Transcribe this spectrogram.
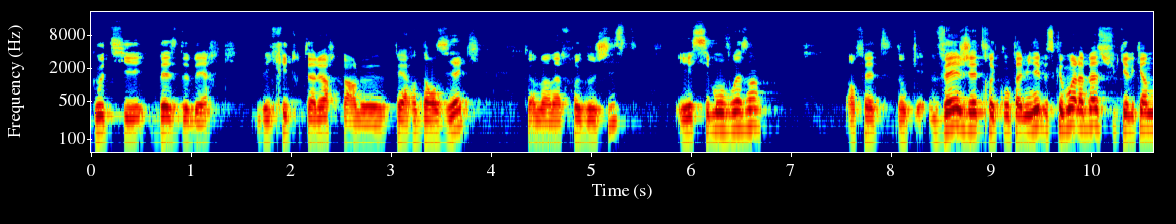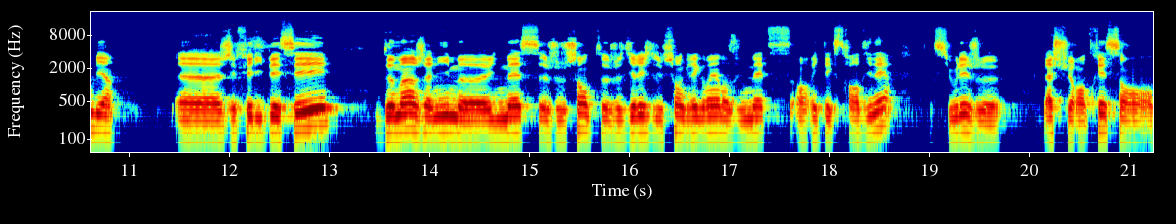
Gauthier Besse de Berck, décrit tout à l'heure par le père Danziec comme un affreux gauchiste, et c'est mon voisin, en fait. Donc, vais-je être contaminé? Parce que moi, à la base, je suis quelqu'un de bien. Euh, j'ai fait l'IPC. Demain, j'anime euh, une messe, je chante, je dirige le chant grégorien dans une messe en rite extraordinaire. Donc, si vous voulez, je, là, je suis rentré sans,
